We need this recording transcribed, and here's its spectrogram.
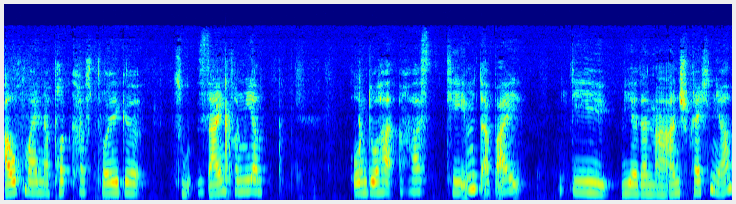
auch mal in einer Podcast-Folge zu sein von mir. Und du ha hast Themen dabei, die wir dann mal ansprechen, ja?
